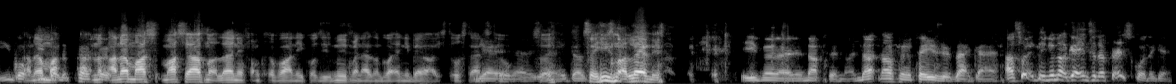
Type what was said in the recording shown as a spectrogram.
you got, I know, got the I know, I know Mar- Martial's not learning from Cavani because his movement hasn't got any better. He still stands Yeah, still. yeah, so, yeah, he so he's not learning. He's not learning nothing, man. Not, nothing fazes that guy. I swear, did you not get into the French squad again?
